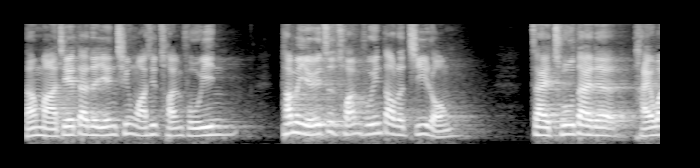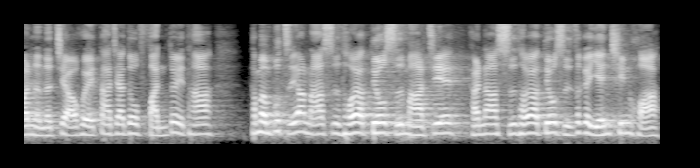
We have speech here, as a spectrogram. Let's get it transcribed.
当马杰带着严清华去传福音，他们有一次传福音到了基隆，在初代的台湾人的教会，大家都反对他，他们不只要拿石头要丢死马杰，还拿石头要丢死这个严清华。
